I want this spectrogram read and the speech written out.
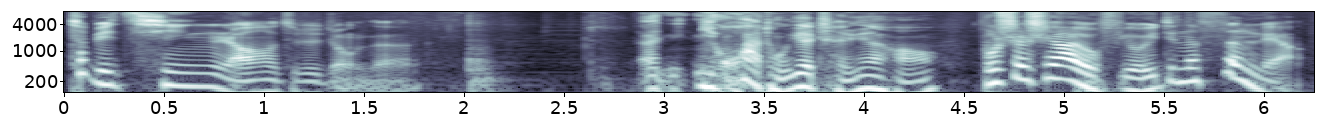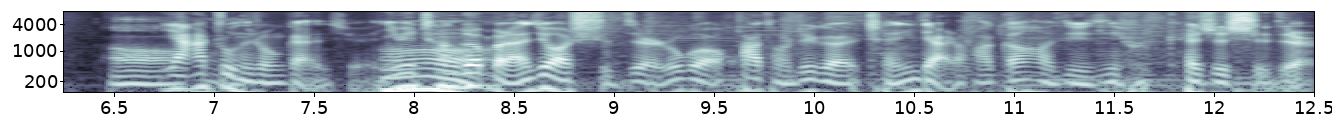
特别轻，然后就这种的。哎，你你话筒越沉越好？不是，是要有有一定的分量。压住那种感觉，因为唱歌本来就要使劲儿。如果话筒这个沉一点的话，刚好就已经开始使劲儿。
